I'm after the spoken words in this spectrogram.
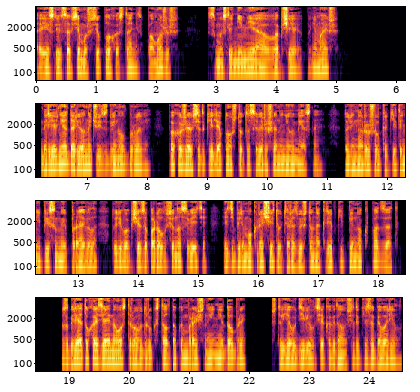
а если совсем уж все плохо станет, поможешь? В смысле не мне, а вообще, понимаешь?» Древний одаренный чуть сдвинул брови. Похоже, я все таки ляпнул что-то совершенно неуместное. То ли нарушил какие-то неписанные правила, то ли вообще запорол все на свете, и теперь мог рассчитывать разве что на крепкий пинок под зад. Взгляд у хозяина острова вдруг стал такой мрачный и недобрый, что я удивился, когда он все таки заговорил.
